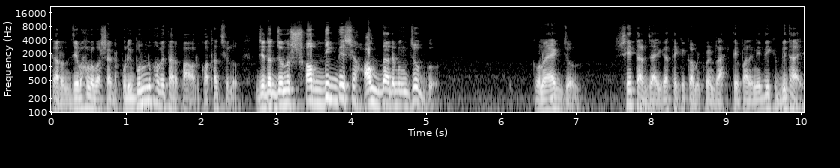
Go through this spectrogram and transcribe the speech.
কারণ যে ভালোবাসাটা পরিপূর্ণভাবে তার পাওয়ার কথা ছিল যেটার জন্য সব দিক দেশে হকদার এবং যোগ্য। কোনো একজন সে তার জায়গা থেকে কমিটমেন্ট রাখতে পারেনি। দিক বিধায়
